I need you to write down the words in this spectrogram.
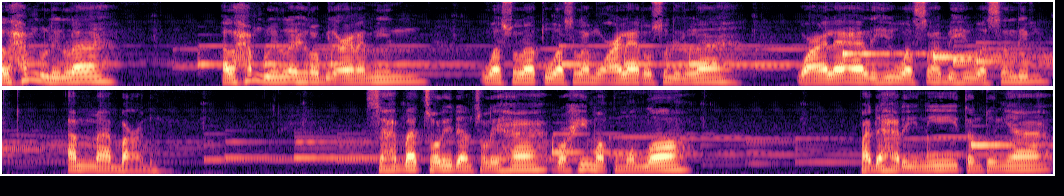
Alhamdulillah. Alhamdulillahirabbil alamin. Wassalatu wassalamu ala Rasulillah wa ala alihi wa sahbihi wasallim. Amma ba'du. Sahabat soleh dan soleha rahimakumullah pada hari ini tentunya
